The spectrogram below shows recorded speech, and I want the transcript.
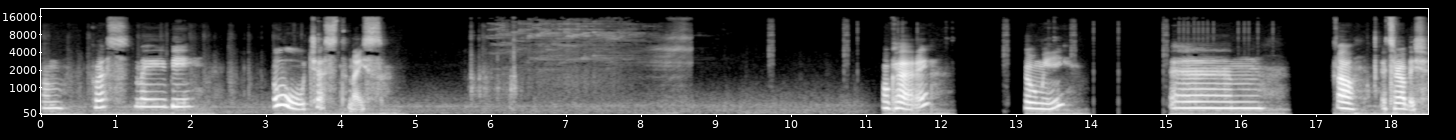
some quest maybe? Oh, chest, nice. Okay. Show me. Um. Oh, it's rubbish.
